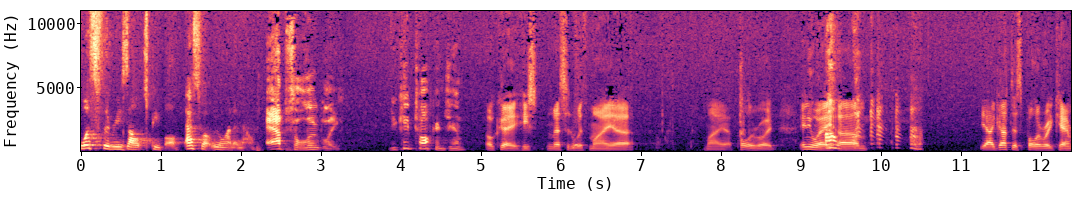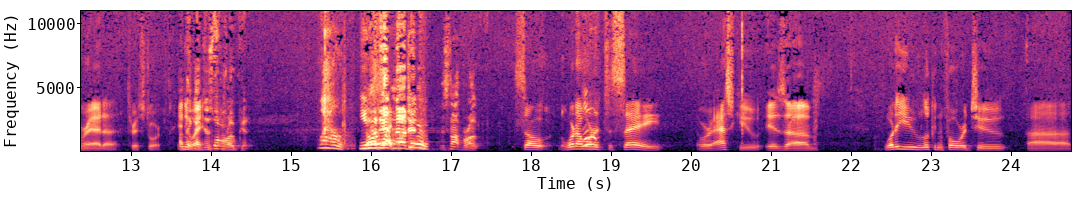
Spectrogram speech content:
what's the results, people? That's what we want to know. Absolutely. You keep talking, Jim. Okay, he's messing with my uh, my uh, Polaroid. Anyway, oh. um, yeah, I got this Polaroid camera at a thrift store. Anyway, I think I just yeah. broke it. Wow. You no, know what? No, it didn't. It's not broke. So what I wanted to say or ask you is, um, what are you looking forward to uh,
